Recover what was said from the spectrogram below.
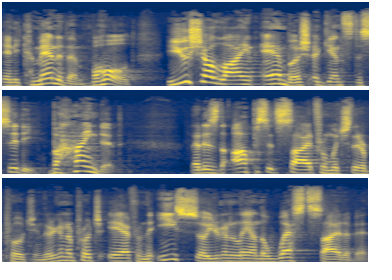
And he commanded them, Behold, you shall lie in ambush against the city, behind it. That is the opposite side from which they're approaching. They're going to approach Ai from the east, so you're going to lay on the west side of it.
